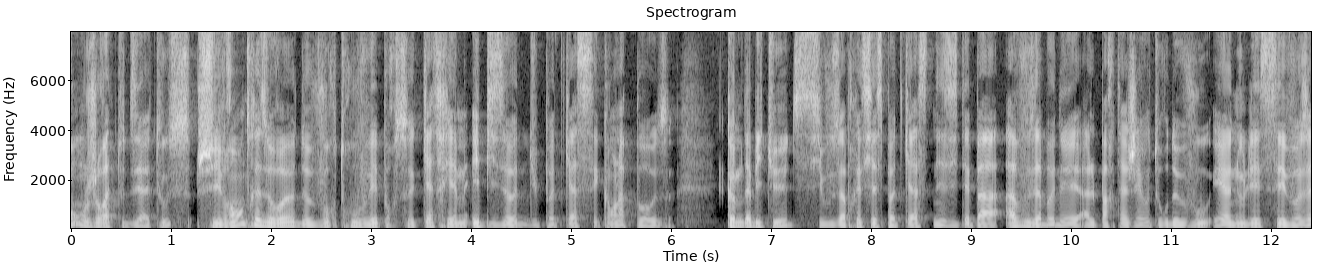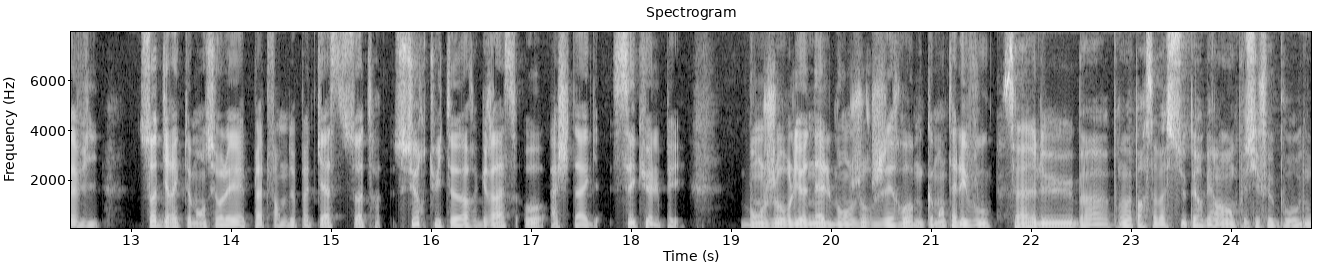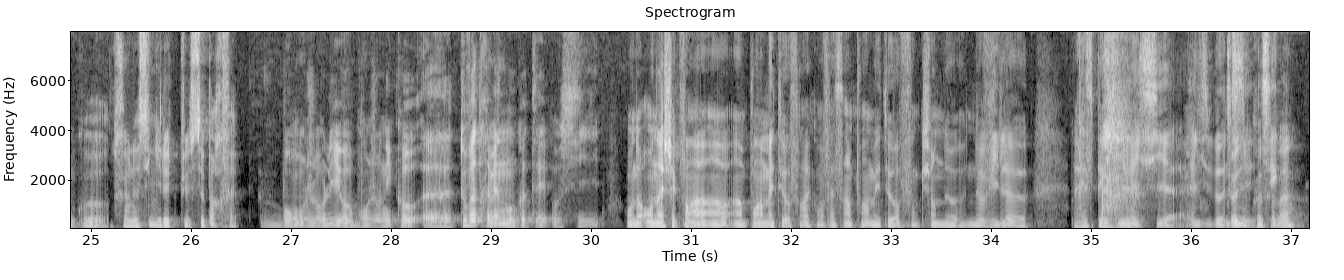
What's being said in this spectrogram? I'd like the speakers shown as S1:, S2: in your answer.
S1: Bonjour à toutes et à tous. Je suis vraiment très heureux de vous retrouver pour ce quatrième épisode du podcast C'est quand la pause. Comme d'habitude, si vous appréciez ce podcast, n'hésitez pas à vous abonner, à le partager autour de vous et à nous laisser vos avis, soit directement sur les plateformes de podcast, soit sur Twitter grâce au hashtag CQLP. Bonjour Lionel, bonjour Jérôme, comment allez-vous?
S2: Salut, bah pour ma part ça va super bien, en plus il fait beau, donc euh, rien à signaler de plus, c'est parfait.
S3: Bonjour Lio, bonjour Nico. Euh, tout va très bien de mon côté aussi.
S1: on a, on a à chaque fois un, un- un point météo, il faudrait qu'on fasse un point météo en fonction de nos, nos villes euh, respectives ici à Lisbonne.
S2: Toi
S1: C'est-
S2: Nico, ça va?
